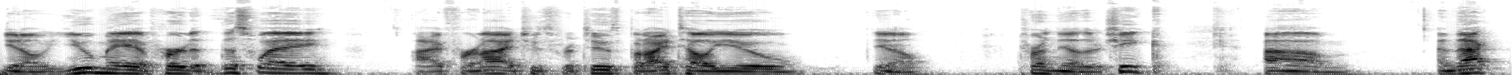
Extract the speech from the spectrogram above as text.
you know, you may have heard it this way, eye for an eye, tooth for tooth, but I tell you, you know, turn the other cheek. Um, and that,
